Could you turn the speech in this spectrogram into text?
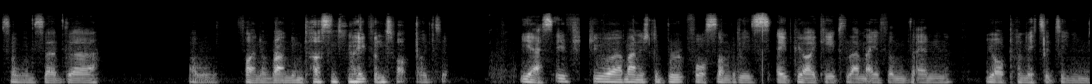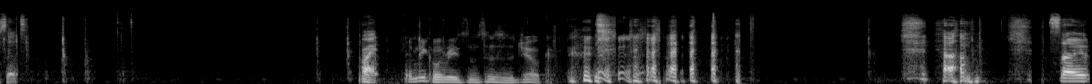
someone said uh, I will find a random person to make them top to. Yes, if you uh, manage to brute force somebody's API key to their Maven, then you're permitted to use it. Right. For legal reasons, this is a joke. um, so,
